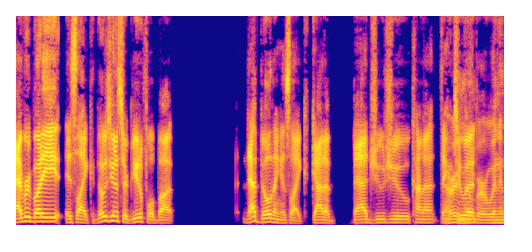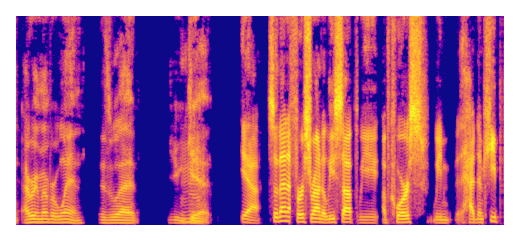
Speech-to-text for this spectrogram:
Everybody is like, those units are beautiful, but that building is like got a bad juju kind of thing to it. I remember when it, I remember when is what you mm-hmm. get. Yeah. So then first round of lease up, we of course we had to keep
